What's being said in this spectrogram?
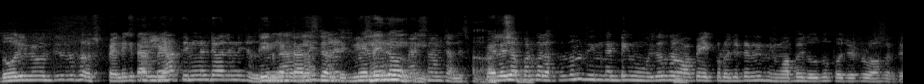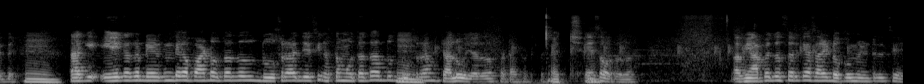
दो रील में बनती थी तो सर पहले के टाइम में तीन घंटे वाली नहीं चलती तीन घंटे वाली चलती। पहले जो- मैक्सिमम चालीस पहले जो अपन को लगता था ना तीन घंटे की मूवी तो सर वहाँ पे एक प्रोजेक्टर नहीं वहाँ पे दो दो प्रोजेक्टर हुआ करते थे। हम्म। ताकि एक अगर डेढ़ घंटे का पार्ट होता था तो दूसरा जैसे खत्म होता था तो दूसरा चालू हो जाता था फटाफट से। अच्छा। ऐसा होता था। अब यहाँ पे तो सर क्या सारी डॉक्यूमेंट्री थे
